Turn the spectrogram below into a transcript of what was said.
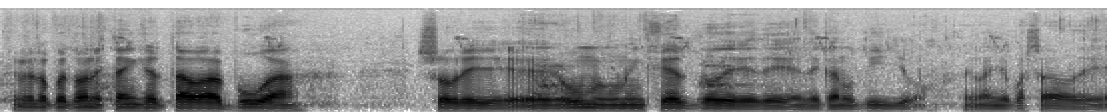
Este melocotón está injertado a púa sobre eh, un, injerto de, canutillo del año pasado de,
